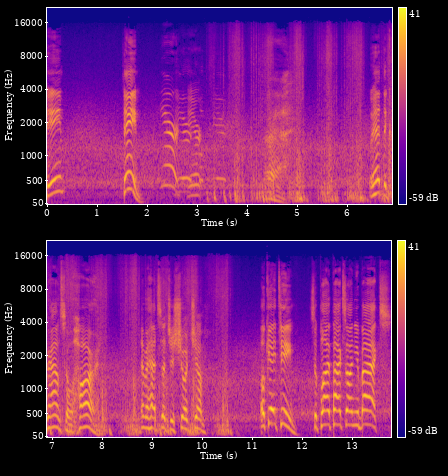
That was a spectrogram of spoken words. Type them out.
Team? Team! Here! Here. here ah. We hit the ground so hard. Never had such a short jump. Okay, team. Supply packs on your backs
